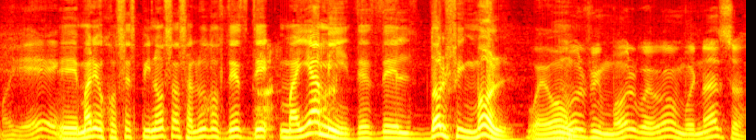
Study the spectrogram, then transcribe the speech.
Muy bien. Eh, Mario José Espinosa, saludos desde Miami, desde el Dolphin Mall, huevón. Dolphin Mall, huevón, buenazo.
